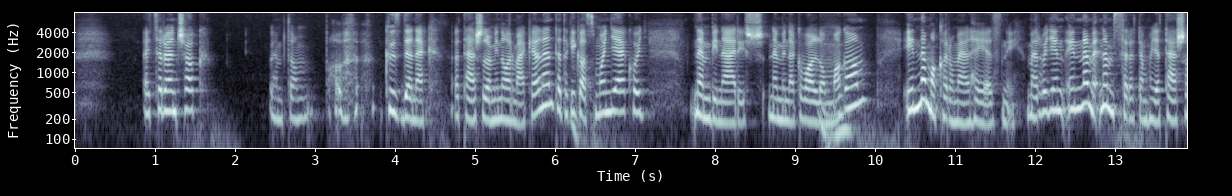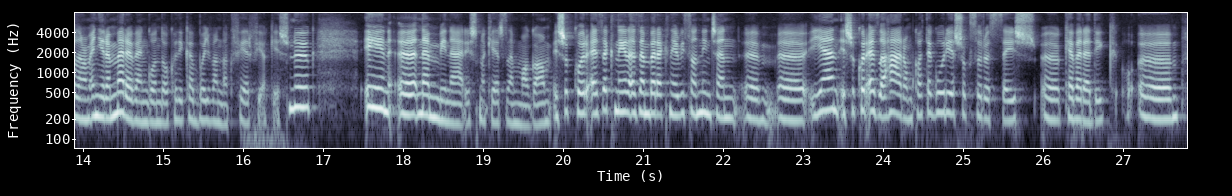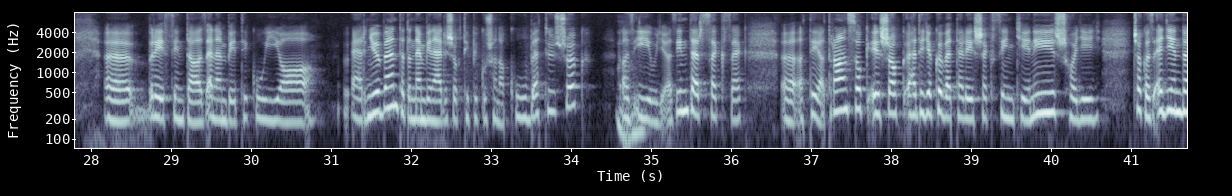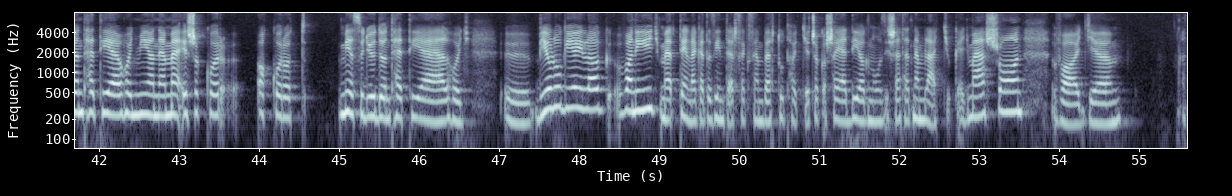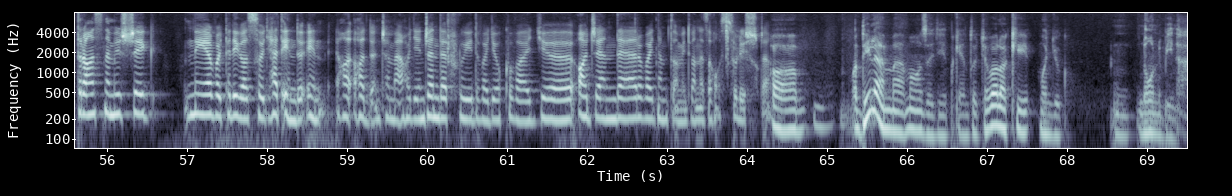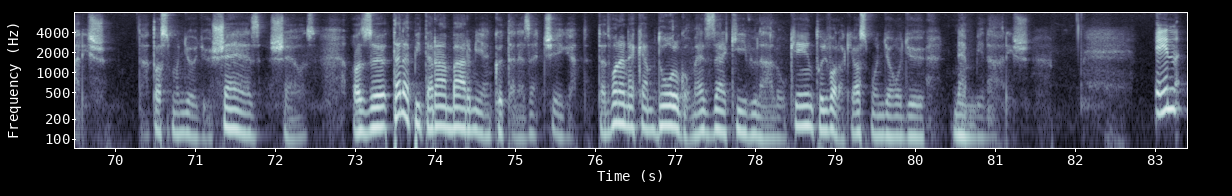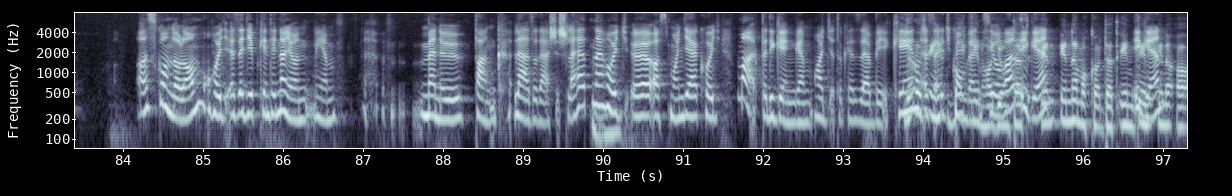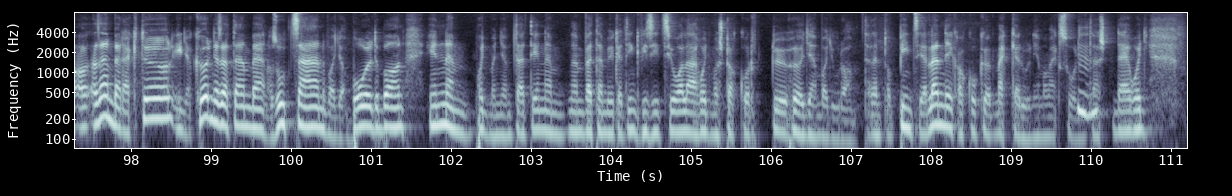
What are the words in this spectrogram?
egyszerűen csak nem tudom, küzdenek a társadalmi normák ellen, tehát akik azt mondják, hogy nem bináris neműnek vallom mhm. magam, én nem akarom elhelyezni, mert hogy én, én nem, nem szeretem, hogy a társadalom ennyire mereven gondolkodik abban, hogy vannak férfiak és nők, én ö, nem binárisnak érzem magam, és akkor ezeknél, az embereknél viszont nincsen ö, ö, ilyen, és akkor ez a három kategória sokszor össze is ö, keveredik ö, ö, részint az LMBTQIA ernyőben, tehát a nem binárisok tipikusan a Q betűsök, az uh-huh. I ugye az interszexek, a T a transzok, és a, hát így a követelések szintjén is, hogy így csak az egyén döntheti el, hogy mi a neme, és akkor, akkor ott mi az, hogy ő döntheti el, hogy biológiailag van így, mert tényleg hát az interszex ember tudhatja csak a saját diagnózisát, hát nem látjuk egymáson, vagy a transzneműség nél, vagy pedig az, hogy hát én, én hadd döntsem el, hogy én genderfluid vagyok, vagy agender, vagy nem tudom, mit van ez a hosszú lista. A, a dilemmám az egyébként, hogyha valaki mondjuk non-bináris, tehát azt mondja, hogy ő se ez, se az. Az telepíte rám bármilyen kötelezettséget. Tehát van-e nekem dolgom ezzel kívülállóként, hogy valaki azt mondja, hogy ő nem bináris? Én azt gondolom, hogy ez egyébként egy nagyon ilyen menő punk lázadás is lehetne, uh-huh. hogy ö, azt mondják, hogy már pedig engem hagyjatok ezzel békén, ez egy konvencióval. Hagyom, igen. Én, én nem akar, tehát én, igen. én, én a, az emberektől, így a környezetemben, az utcán, vagy a boltban, én nem, hogy mondjam, tehát én nem, nem vetem őket inkvizíció alá, hogy most akkor ő hölgyem vagy uram. Tehát nem tudom, pincér lennék, akkor megkerülném a megszólítást. Mm. De hogy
